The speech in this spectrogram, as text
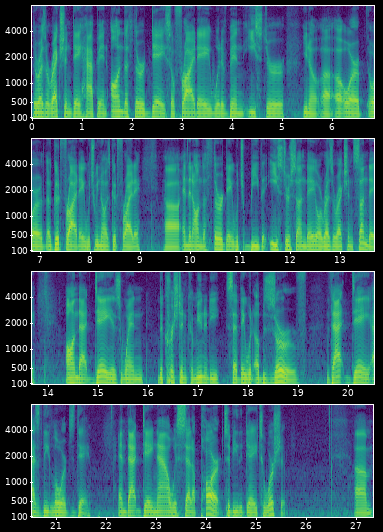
the resurrection day happened on the third day. So Friday would have been Easter, you know, uh, or or a Good Friday, which we know as Good Friday, uh, and then on the third day, which would be the Easter Sunday or Resurrection Sunday. On that day is when the Christian community said they would observe that day as the Lord's day, and that day now was set apart to be the day to worship. Um,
